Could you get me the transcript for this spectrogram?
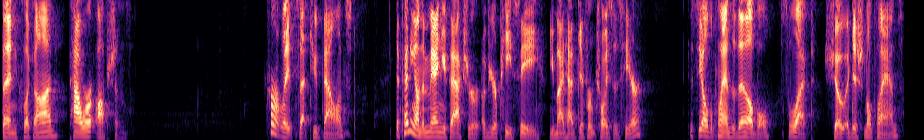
Then click on Power Options. Currently it's set to Balanced. Depending on the manufacturer of your PC, you might have different choices here. To see all the plans available, select Show Additional Plans.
